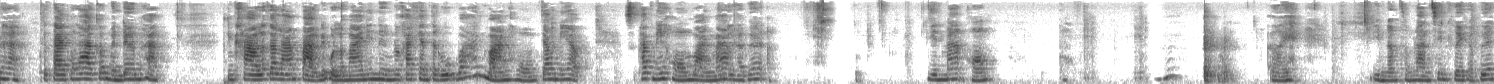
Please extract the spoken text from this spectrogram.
นะคะสไตล์พอล่าก็เหมือนเดิมค่ะกินข้าวแล้วก็ล้างปากด้วยผลไม้นิดนึงนะคะ แคนตาลูปหวานหวานหอมเจ้าเนี้ยพักนี้หอมหวานมากเลยค่ะเพื่อนเย็นมากหอมอื้ออร่อย อิ่มน้ำสำราญเช่นเคยค่ะเพื่อน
